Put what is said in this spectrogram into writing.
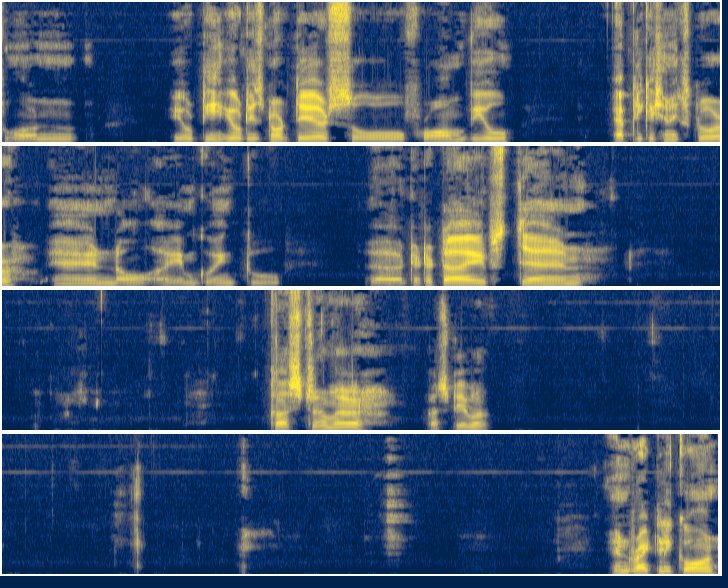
to on AOT AOT is not there. So from view application explorer and now I am going to uh, data types then customer customer. And right click on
